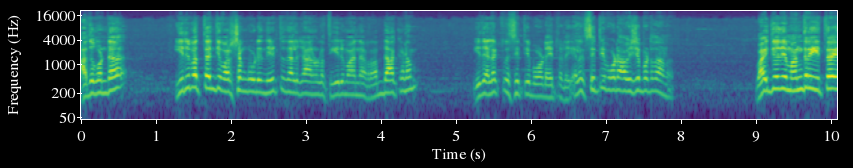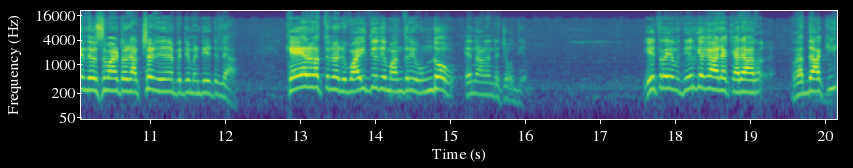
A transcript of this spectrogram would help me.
അതുകൊണ്ട് ഇരുപത്തഞ്ച് വർഷം കൂടി നീട്ടി നൽകാനുള്ള തീരുമാനം റദ്ദാക്കണം. ഇത് ഇലക്ട്രിസിറ്റി ബോർഡ് ഏറ്റെടുക്കുക. ഇലക്ട്രിസിറ്റി ബോർഡ് ആവശ്യപ്പെട്ടതാണ്. വൈദ്യുതി മന്ത്രി ഇത്രയും ദിവസമായിട്ട് ഒരു അക്ഷരം ഇതിനെപ്പറ്റി മിണ്ടിയിട്ടില്ല. കേരളത്തിനൊരു വൈദ്യുതി മന്ത്രി ഉണ്ടോ എന്നാണ് എന്റെ ചോദ്യം. ഇത്രയും ദീർഘകാല കരാർ റദ്ദാക്കി.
